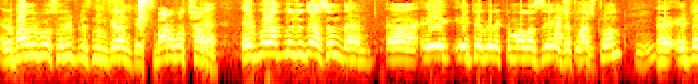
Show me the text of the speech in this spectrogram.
এটা বারো বছর রিপ্লেসমেন্ট গ্যারান্টি আছে। বারো বছর। হ্যাঁ এরপর আপনি যদি আসেন দেখেন এই- টাইপের একটা মাল আছে এটা ফার্স্ট ওয়ান এটা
